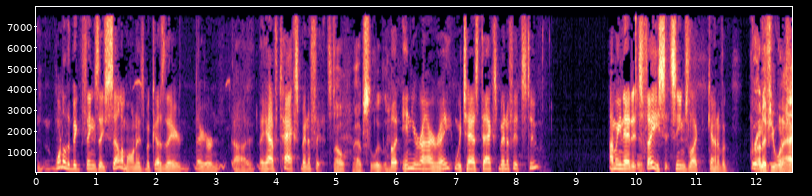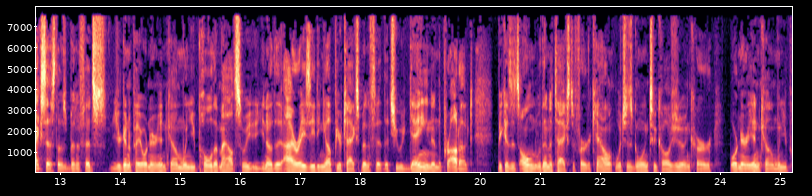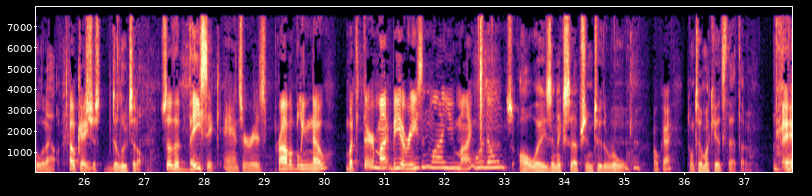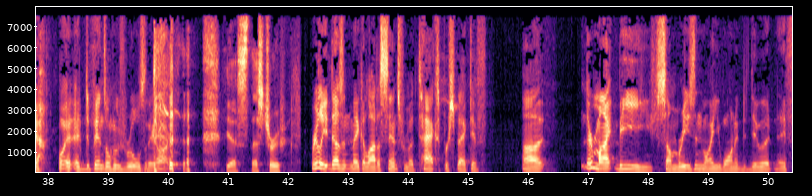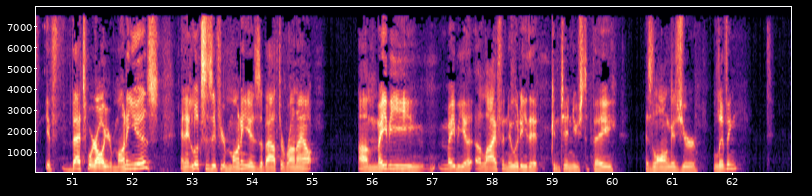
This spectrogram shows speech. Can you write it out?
one of the big things they sell them on is because they're they're uh, they have tax benefits. Oh, absolutely. But in your IRA, which has tax benefits too, I mean, at its face, it seems like kind of a Well, and if you want to access those benefits, you're going to pay ordinary income when you pull them out. So you you know the IRA is eating up your tax benefit that you would gain in the product because it's owned within a tax deferred account, which is going to cause you to incur ordinary income when you pull it out. Okay. It just dilutes it all. So the basic answer is probably no, but there might be a reason why you might would own. It's always an exception to the rule. Okay. Don't tell my kids that though. Yeah. Well, it, it depends on whose rules they are. Yes, that's true. really, it doesn't make a lot of sense from a tax perspective. Uh, there might be some reason why you wanted to do it. If if that's where all your money is, and it looks as if your money is about to run out, um, maybe maybe a, a life annuity that continues to pay as long as you're living.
